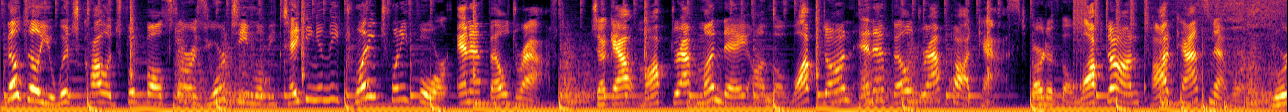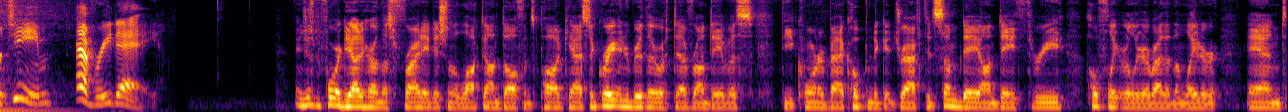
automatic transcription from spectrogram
They'll tell you which college football stars your team will be taking in the 2024 NFL Draft. Check out Mock Draft Monday on the Locked On NFL Draft Podcast, part of the Locked On Podcast Network. Your team every day. And just before we get out of here on this Friday edition of the Locked On Dolphins podcast, a great interview there with Devron Davis, the cornerback, hoping to get drafted someday on day three, hopefully earlier rather than later. And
